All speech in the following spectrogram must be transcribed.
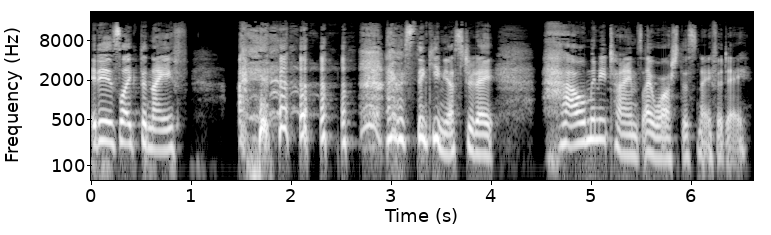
It is like the knife. I was thinking yesterday, how many times I wash this knife a day?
